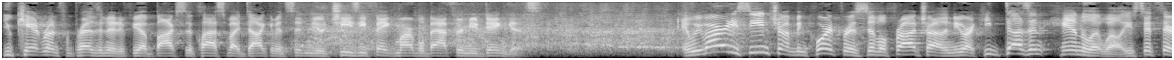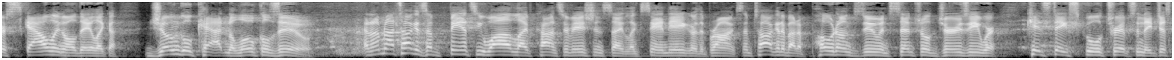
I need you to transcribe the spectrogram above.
you can't run for president if you have boxes of classified documents sitting in your cheesy fake marble bathroom, you dingus. And we've already seen Trump in court for his civil fraud trial in New York. He doesn't handle it well. He sits there scowling all day like a jungle cat in a local zoo. And I'm not talking some fancy wildlife conservation site like San Diego or the Bronx. I'm talking about a podunk zoo in central Jersey where kids take school trips and they just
